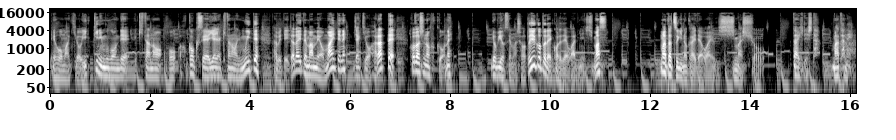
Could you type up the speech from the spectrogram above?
恵方巻きを一気に無言で北の北北西やや北の方に向いて食べていただいて豆をまいてね、邪気を払って、今年の服をね、呼び寄せましょう。ということで、これで終わりにします。また次の回でお会いしましょう。大輝でした。またね。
